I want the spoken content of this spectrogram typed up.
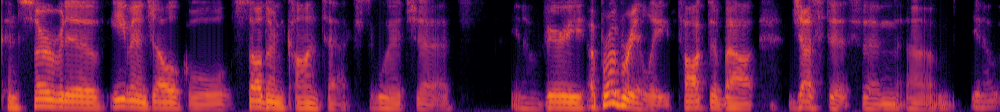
conservative, evangelical Southern context, which, uh, you know, very appropriately talked about justice and, um, you know,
